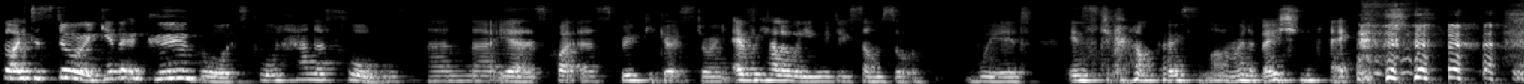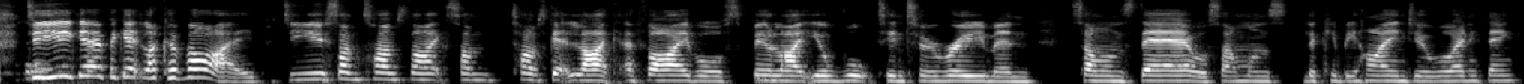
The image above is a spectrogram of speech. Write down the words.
quite a story. Give it a Google. It's called Hannah's Hall, and uh, yeah, it's quite a spooky ghost story. Every Halloween we do some sort of weird Instagram post on our renovation page. do you ever get like a vibe? Do you sometimes like sometimes get like a vibe or feel like you're walked into a room and someone's there or someone's looking behind you or anything?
